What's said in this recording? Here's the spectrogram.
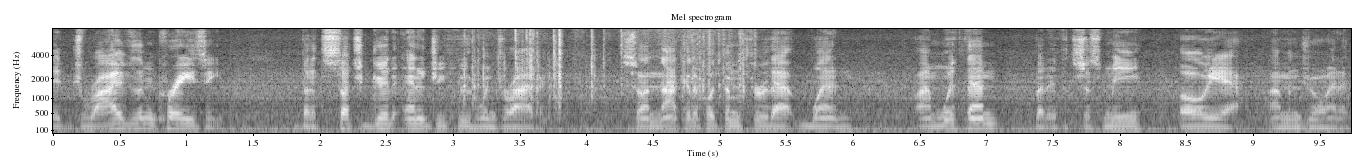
It drives them crazy, but it's such good energy food when driving. So I'm not going to put them through that when I'm with them, but if it's just me, oh yeah, I'm enjoying it.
